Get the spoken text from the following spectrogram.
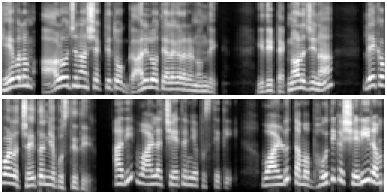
కేవలం ఆలోచనా శక్తితో గాలిలో తేలగలరనుంది. ఇది టెక్నాలజీనా లేక వాళ్ళ చైతన్యపు స్థితి? అది వాళ్ళ చైతన్యపు స్థితి. వాళ్ళు తమ భౌతిక శరీరం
